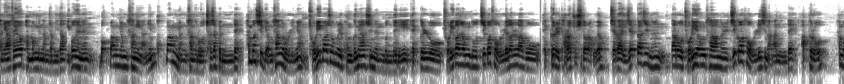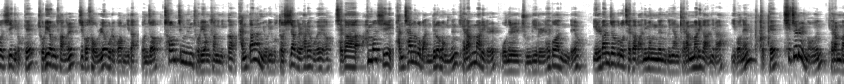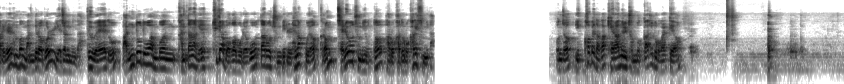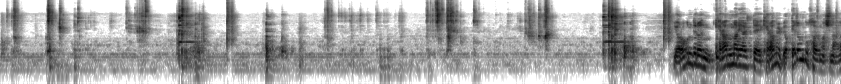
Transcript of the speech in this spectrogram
안녕하세요. 밥 먹는 남자입니다. 이번에는 먹방 영상이 아닌 쿡방 영상으로 찾아뵙는데 한 번씩 영상을 올리면 조리 과정을 궁금해 하시는 분들이 댓글로 조리 과정도 찍어서 올려달라고 댓글을 달아주시더라고요. 제가 이제까지는 따로 조리 영상을 찍어서 올리진 않았는데 앞으로 한 번씩 이렇게 조리 영상을 찍어서 올려보려고 합니다. 먼저 처음 찍는 조리 영상이니까 간단한 요리부터 시작을 하려고 해요. 제가 한 번씩 반찬으로 만들어 먹는 계란말이를 오늘 준비를 해보았는데요. 일반적으로 제가 많이 먹는 그냥 계란말이가 아니라 이번엔 이렇게 치즈를 넣은 계란말이를 한번 만들어 볼 예정입니다. 그 외에도 만두도 한번 간단하게 튀겨 먹어보려고 따로 준비를 해놨고요. 그럼 재료 준비부터 바로 가도록 하겠습니다. 먼저 이 컵에다가 계란을 전부 까주도록 할게요. 여러분들은 계란말이 할 때 계란을 몇 개 정도 사용하시나요?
